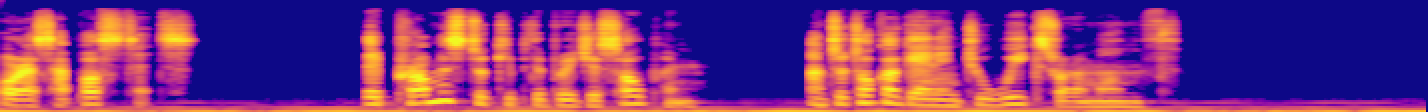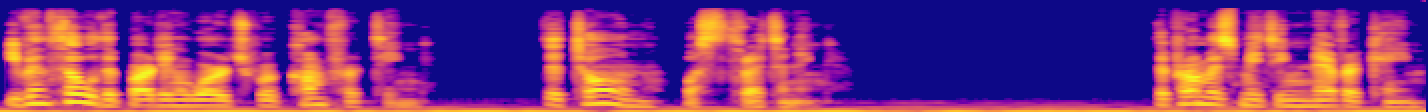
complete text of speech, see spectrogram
or as apostates. They promise to keep the bridges open and to talk again in two weeks or a month. Even though the parting words were comforting, the tone was threatening. The promised meeting never came.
